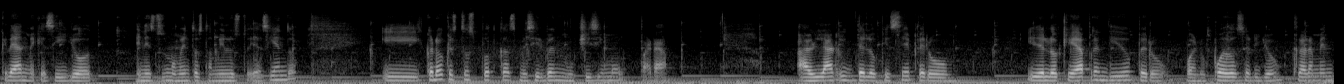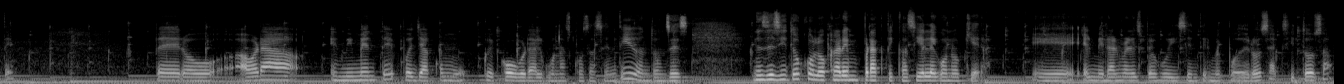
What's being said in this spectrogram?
Créanme que sí, yo en estos momentos también lo estoy haciendo. Y creo que estos podcasts me sirven muchísimo para hablar de lo que sé, pero y de lo que he aprendido, pero bueno, puedo ser yo, claramente. Pero ahora en mi mente pues ya como que cobra algunas cosas sentido. Entonces necesito colocar en práctica si el ego no quiera. Eh, el mirarme al espejo y sentirme poderosa, exitosa,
